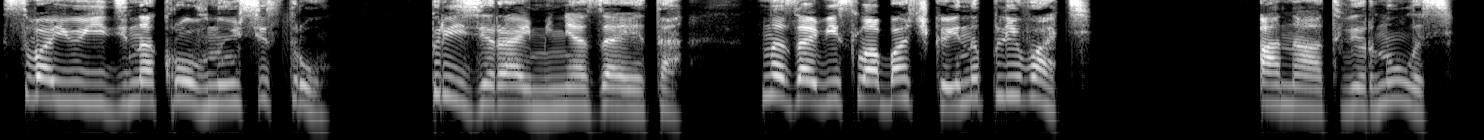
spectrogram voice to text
свою единокровную сестру. Презирай меня за это. Назови слабачкой и наплевать. Она отвернулась,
